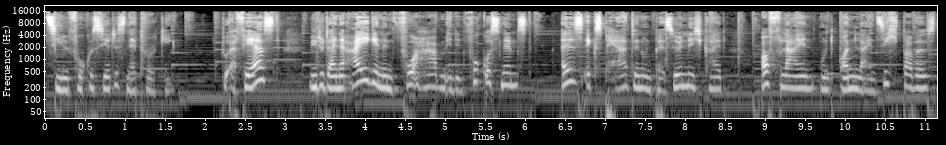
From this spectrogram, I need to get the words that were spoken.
zielfokussiertes Networking. Du erfährst, wie du deine eigenen Vorhaben in den Fokus nimmst, als Expertin und Persönlichkeit offline und online sichtbar wirst,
